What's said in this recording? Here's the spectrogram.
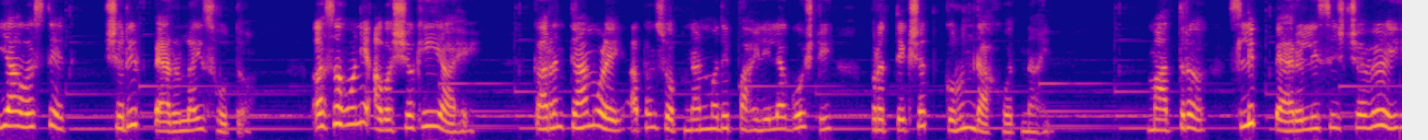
या अवस्थेत शरीर पॅरलाइज होतं. असं होणे आवश्यकही आहे. कारण त्यामुळे आपण स्वप्नांमध्ये पाहिलेल्या गोष्टी प्रत्यक्षात करून दाखवत नाही. मात्र स्लीप पॅरालिसिसच्या वेळी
